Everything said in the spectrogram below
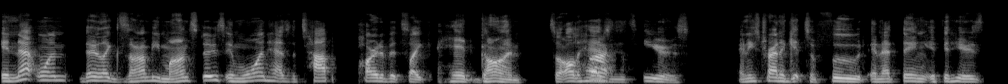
In that one, they're like zombie monsters, and one has the top part of its like head gone, so all it has Fuck. is its ears. And he's trying to get to food, and that thing, if it hears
